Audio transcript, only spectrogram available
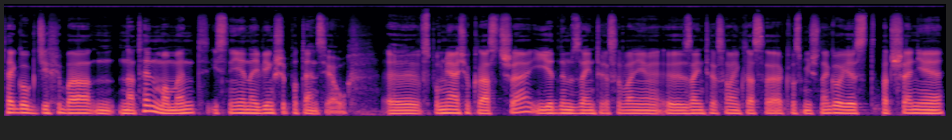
tego, gdzie chyba na ten moment istnieje największy potencjał. E, Wspomniałeś o klastrze i jednym z zainteresowań, e, zainteresowań klasa kosmicznego jest patrzenie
